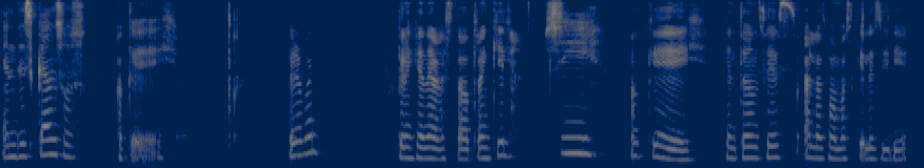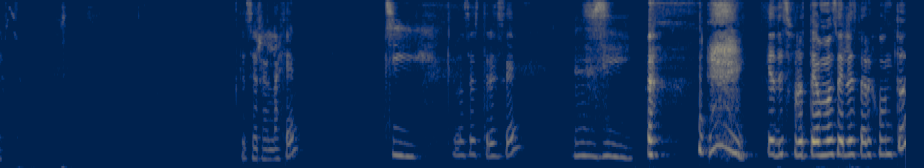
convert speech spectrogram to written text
En descansos. Ok. Pero bueno. Pero en general has estado tranquila. Sí. Ok. Entonces, a las mamás, ¿qué les dirías? Que se relajen. Sí. Que no se estresen. Sí. que disfrutemos el estar juntos.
